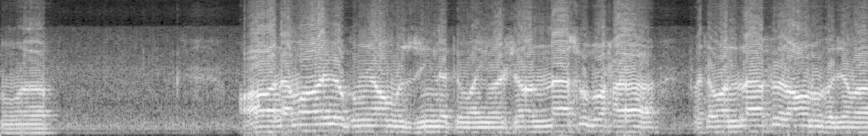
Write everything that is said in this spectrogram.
سوى قال موعدكم يوم الزينة وأن يحشر الناس ضحى فتولى فرعون فجمع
